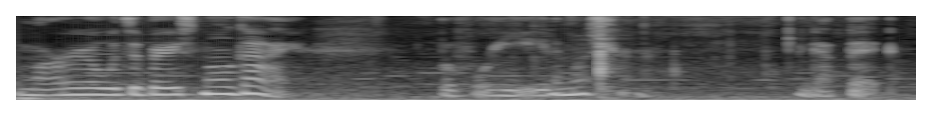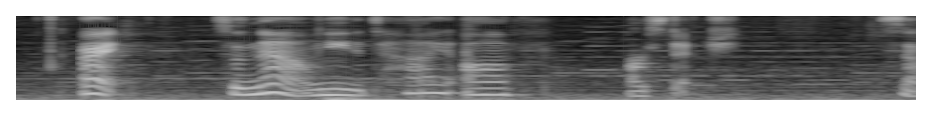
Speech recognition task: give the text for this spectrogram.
Mario was a very small guy before he ate a mushroom and got big. All right, so now we need to tie off our stitch. So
